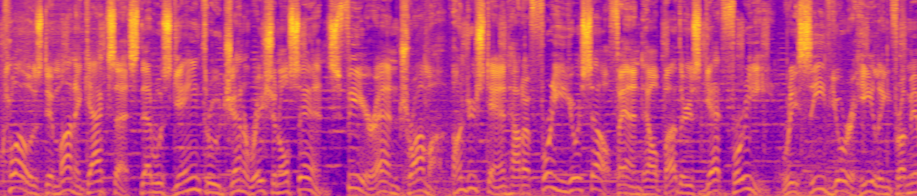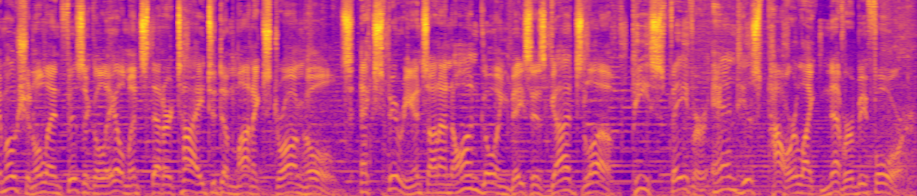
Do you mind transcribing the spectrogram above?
Close demonic access that was gained through generational sins, fear, and trauma. Understand how to free yourself and help others get free. Receive your healing from emotional and physical ailments that are tied to demonic strongholds. Experience on an ongoing basis God's love, peace, favor, and His power like never before.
